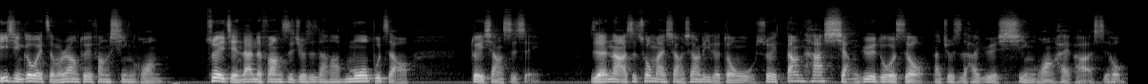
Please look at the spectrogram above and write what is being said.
提醒各位怎么让对方心慌，最简单的方式就是让他摸不着对象是谁。人呐是充满想象力的动物，所以当他想越多的时候，那就是他越心慌害怕的时候。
